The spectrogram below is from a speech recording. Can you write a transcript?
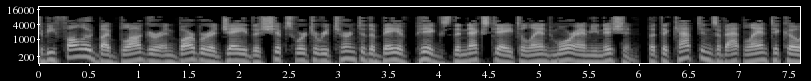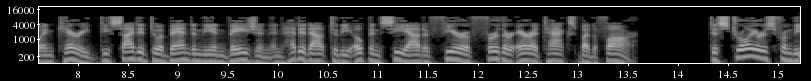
to be followed by Blagar and Barbara J. The ships were to return to the Bay of Pigs the next day to land more ammunition, but the captains of Atlantico and Caribe decided to abandon the invasion and headed out to the open sea out of fear of further air attacks by the FAR. Destroyers from the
